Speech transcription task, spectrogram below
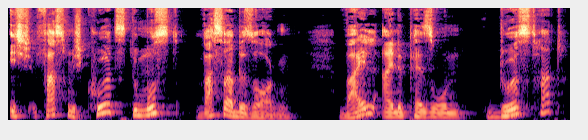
Ich fass mich kurz, du musst Wasser besorgen, weil eine Person Durst hat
